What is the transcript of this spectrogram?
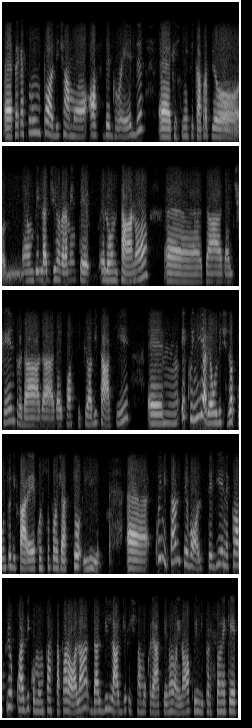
eh, perché sono un po' diciamo off the grid eh, che significa proprio è un villaggino veramente lontano eh, da, dal centro da, da, dai posti più abitati ehm, e quindi abbiamo deciso appunto di fare questo progetto lì. Eh, quindi tante volte viene proprio quasi come un passaparola dal villaggio che ci siamo creati noi, no? quindi persone che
